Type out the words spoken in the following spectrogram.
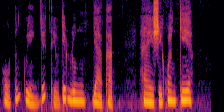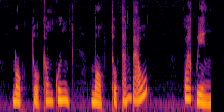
Hồ Tấn Quyền giới thiệu với Luân và Thạch, hai sĩ quan kia, một thuộc không quân, một thuộc thám báo. Qua quyền,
